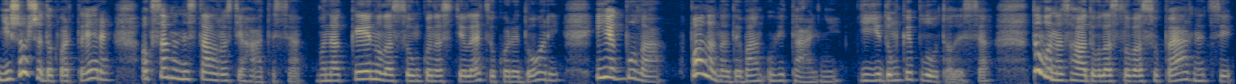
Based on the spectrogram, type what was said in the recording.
Дійшовши до квартири, Оксана не стала роздягатися. Вона кинула сумку на стілець у коридорі і, як була, впала на диван у вітальні. Її думки плуталися. То вона згадувала слова суперниці,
